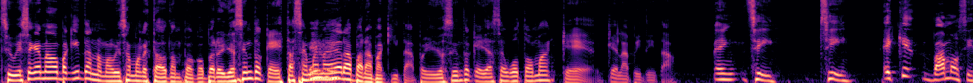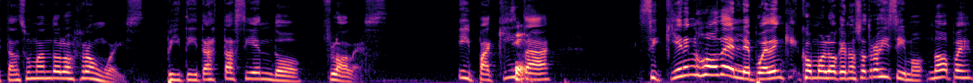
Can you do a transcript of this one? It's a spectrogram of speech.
Si hubiese ganado Paquita, no me hubiese molestado tampoco. Pero yo siento que esta semana era para Paquita. Porque yo siento que ella se votó más que, que la Pitita. En- sí, sí. Es que, vamos, si están sumando los runways, Pitita está siendo flawless. Y Paquita, si quieren joder, le pueden, como lo que nosotros hicimos. No, pues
